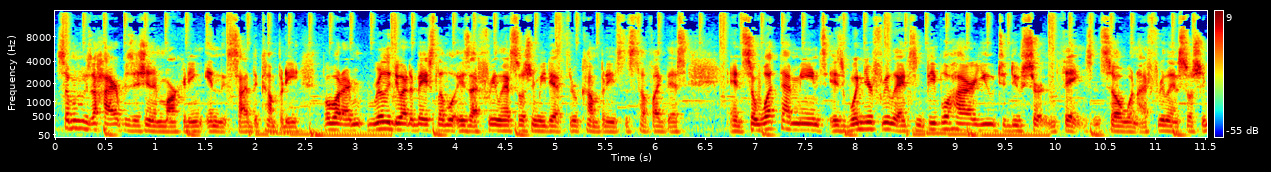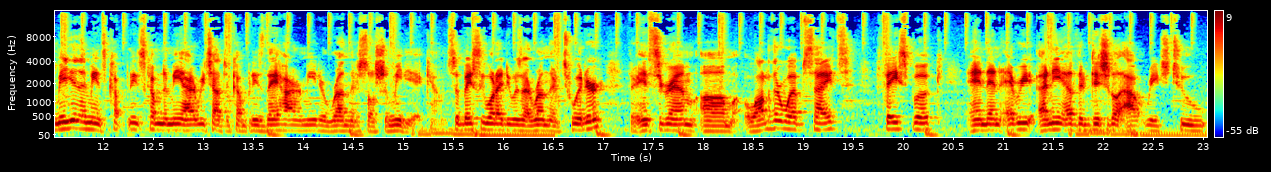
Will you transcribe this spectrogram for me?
someone who's a higher position in marketing inside the company. But what I really do at a base level is I freelance social media through companies and stuff like this. And so what that means is when you're freelancing, people hire you to do certain things. And so when I freelance social media, that means companies come to me, I reach out to companies, they hire me to run their social media accounts. So basically what I do is I run their Twitter, their Instagram, um, a lot of their websites, Facebook, and then every any other digital outreach to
